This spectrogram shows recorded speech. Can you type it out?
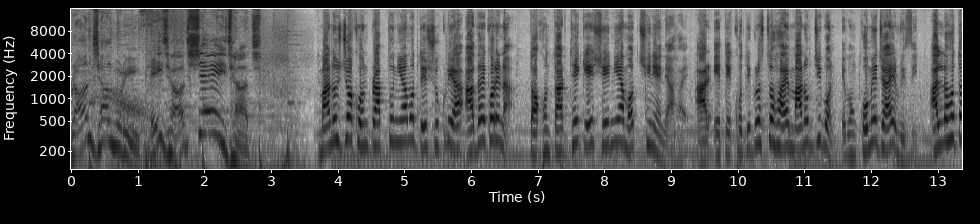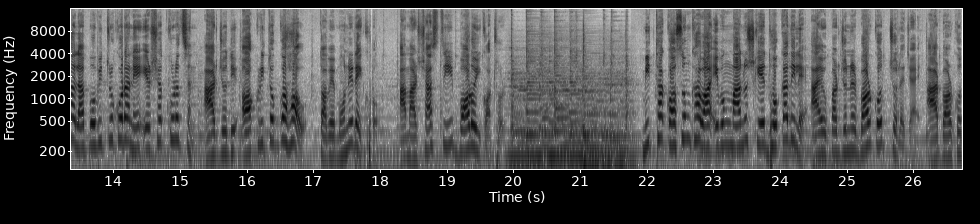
প্রাণ ঝালমুড়ি, এই ঝাঁজ সেই ঝাঁজ। মানুষ যখন প্রাপ্ত নিয়ামতের সুক্রিয়া আদায় করে না, তখন তার থেকে সে নিয়ামত ছিনিয়ে নেওয়া হয়। আর এতে ক্ষতিগ্রস্ত হয় মানব জীবন এবং কমে যায় রিজিক। আল্লাহ তাআলা পবিত্র কোরআনে এরশাদ করেছেন, আর যদি অকৃতজ্ঞ হও, তবে মনে রেখো, আমার শাস্তি বড়ই কঠোর। মিথ্যা কসম খাওয়া এবং মানুষকে ধোকা দিলে আয় উপার্জনের বরকত চলে যায়। আর বরকত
